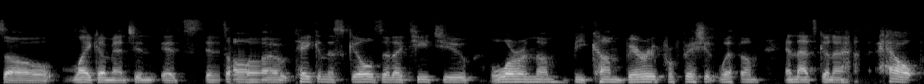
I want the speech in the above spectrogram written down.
So, like I mentioned, it's it's all about taking the skills that I teach you, learn them, become very proficient with them, and that's going to help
